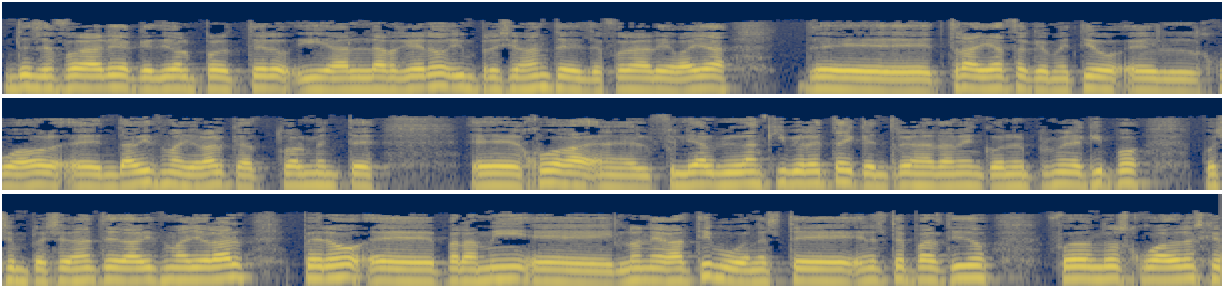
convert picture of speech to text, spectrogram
desde fuera del área que dio al portero y al larguero, impresionante desde fuera del área. Vaya de trayazo que metió el jugador David Mayoral, que actualmente eh, juega en el filial blanco y violeta y que entrena también con el primer equipo, pues impresionante David Mayoral, pero eh, para mí eh, lo negativo en este en este partido fueron dos jugadores que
